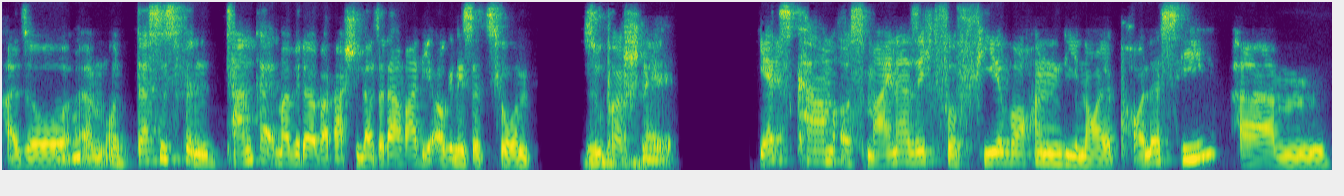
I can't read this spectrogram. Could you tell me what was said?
Also, mhm. ähm, und das ist für einen Tanker immer wieder überraschend. Also da war die Organisation super schnell. Jetzt kam aus meiner Sicht vor vier Wochen die neue Policy. Ähm,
